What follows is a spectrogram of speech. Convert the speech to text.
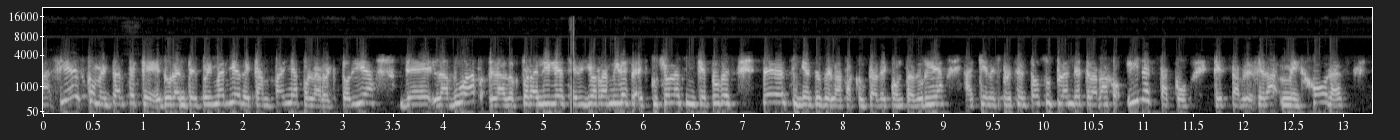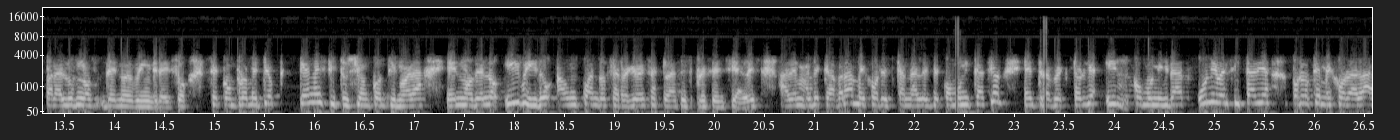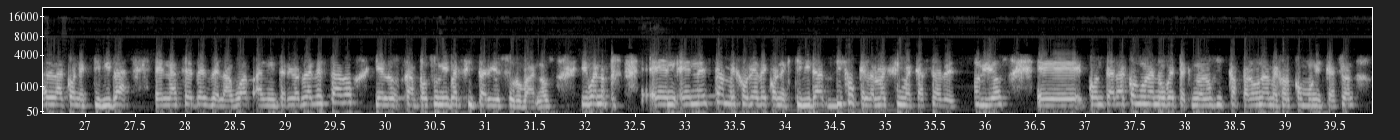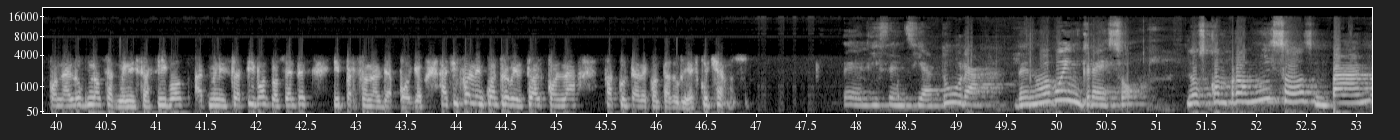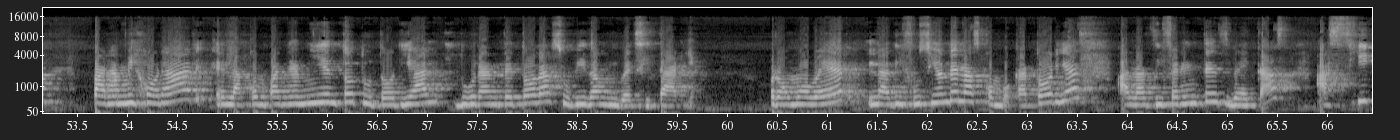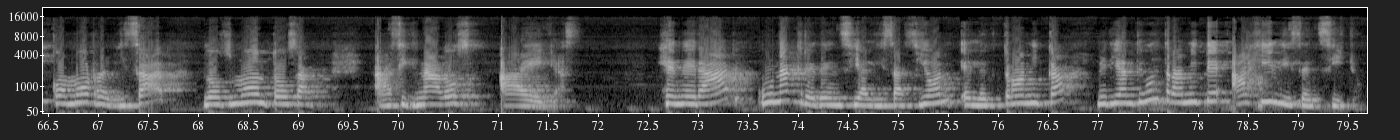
Así es, comentarte que durante el primer día de campaña por la rectoría de la UAP, la doctora Lilia Cerillo Ramírez escuchó las inquietudes de estudiantes de la Facultad de Contaduría, a quienes presentó su plan de trabajo y destacó que establecerá mejoras para alumnos de nuevo ingreso. Se comprometió que la institución continuará en modelo híbrido, aun cuando se regrese a clases presenciales, además de que habrá mejores canales de comunicación entre rectoría y la comunidad universitaria, por lo que mejorará la conectividad en las sedes de la UAP al interior del Estado y en los campos universitarios urbanos. Y bueno, pues en, esta mejoría de conectividad dijo que la máxima casa de estudios eh, contará con una nube tecnológica para una mejor comunicación con alumnos administrativos, administrativos, docentes y personal de apoyo. Así fue el encuentro virtual con la Facultad de Contaduría. Escuchemos. De licenciatura, de nuevo ingreso, los compromisos van para mejorar el acompañamiento tutorial durante toda su vida universitaria, promover la difusión de las convocatorias a las diferentes becas, así como revisar los montos asignados a ellas. Generar una credencialización electrónica mediante un trámite ágil y sencillo.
